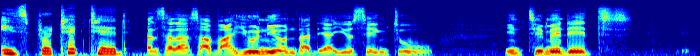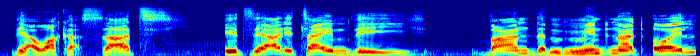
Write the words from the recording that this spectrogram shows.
is protected. Chancellors have a union that they are using to intimidate their workers. That it's the early time they banned the midnight oil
